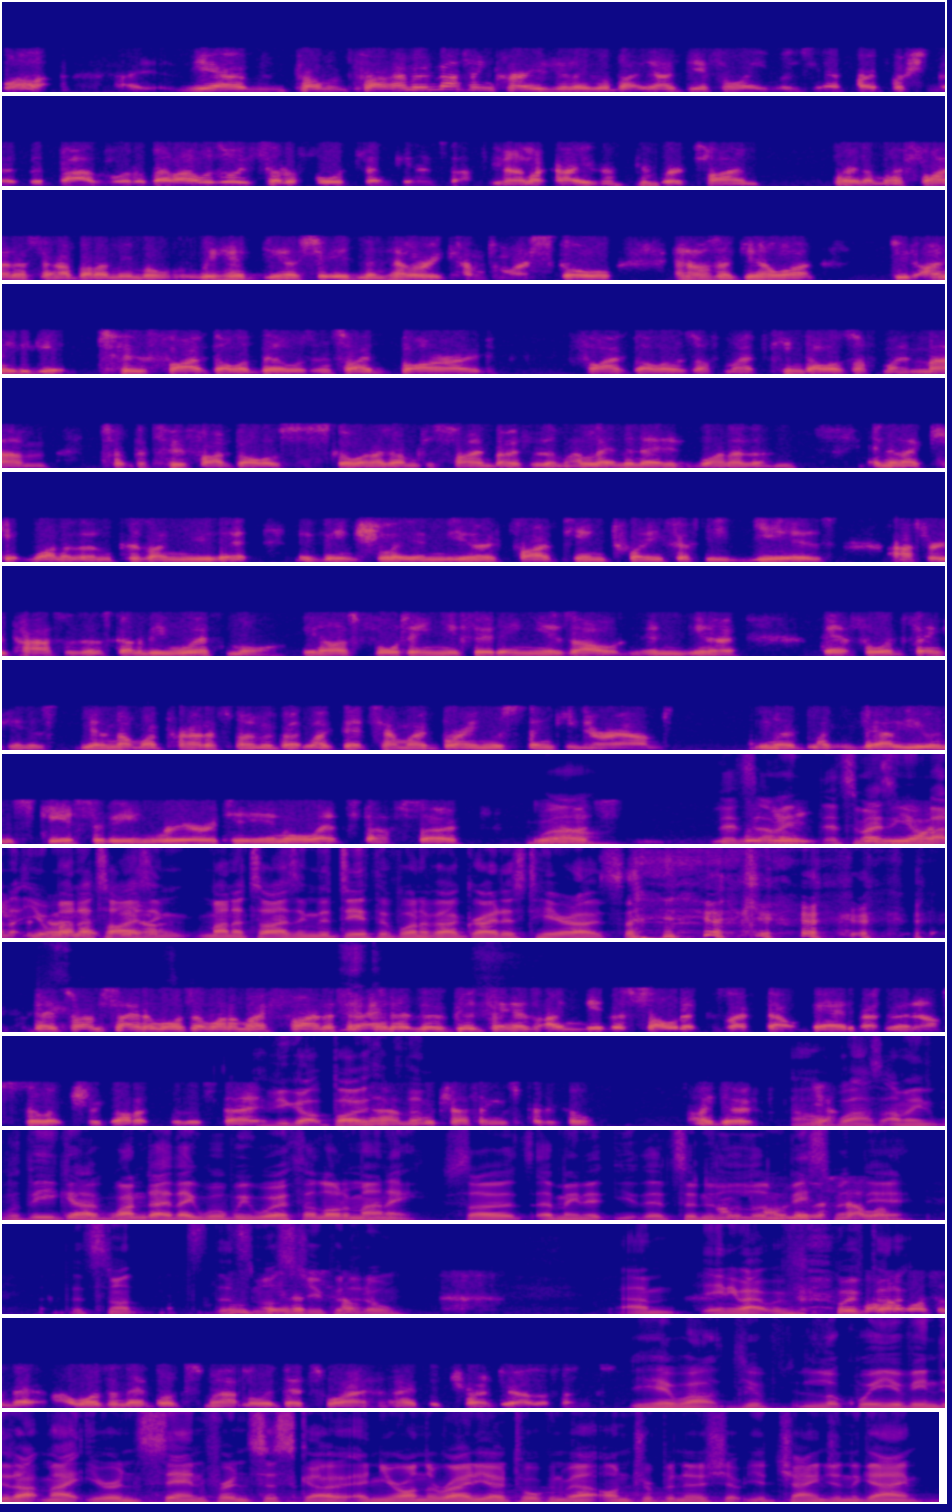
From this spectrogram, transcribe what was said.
well, uh, yeah, probably, probably. I mean, nothing crazy illegal, but yeah, I definitely was you know, probably pushing the, the bars a little bit. I was always sort of forward thinking and stuff. You know, like I even remember a time probably not my finest hour, but I remember we had you know Sir Edmund Hillary come to my school, and I was like, you know what, dude, I need to get two five dollar bills, and so I borrowed five dollars off my ten dollars off my mum, took the two five dollars to school, and I got him to sign both of them. I laminated one of them, and then I kept one of them because I knew that eventually, in you know five, ten, twenty, fifty years after he passes, it's going to be worth more. You know, I was fourteen, thirteen years old, and you know that forward thinking is you know not my proudest moment, but like that's how my brain was thinking around you know like value and scarcity and rarity and all that stuff. So you know it's that's, I mean, it's amazing. You're, you're monetizing like, monetizing the death of one of our greatest heroes. That's what I'm saying. It wasn't one of my finest. And the good thing is, I never sold it because I felt bad about doing it. I've still actually got it to this day. Have you got both and, um, of them? Which I think is pretty cool. I do. Oh yeah. wow! I mean, well, there you go. One day they will be worth a lot of money. So it's, I mean, it, it's a little I'll investment there. It's not. It's not stupid at all. Um, anyway, we've, we've well, got. I wasn't that. I wasn't that book smart, Lloyd. That's why I had to try and do other things. Yeah, well, you've, look where you've ended up, mate. You're in San Francisco, and you're on the radio talking about entrepreneurship. You're changing the game.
